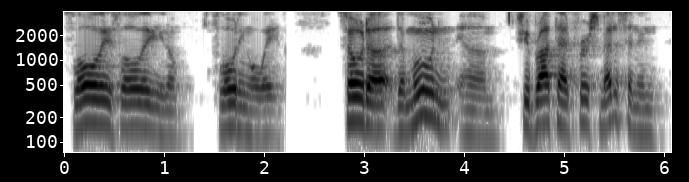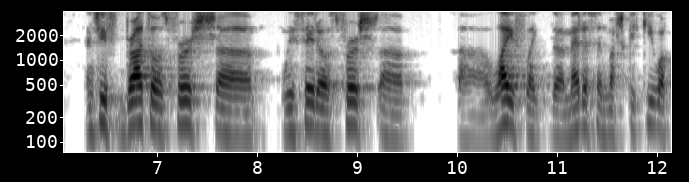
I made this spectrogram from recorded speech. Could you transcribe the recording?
slowly, slowly, you know, floating away. So the the moon, um, she brought that first medicine and and she brought those first uh, we say those first uh, uh, life, like the medicine, mashkikiwak,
